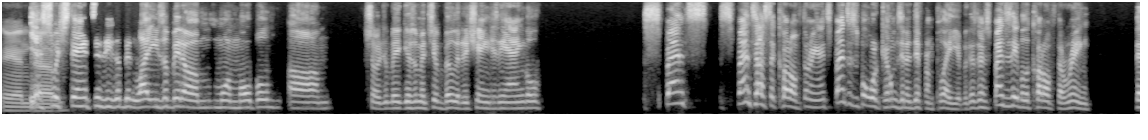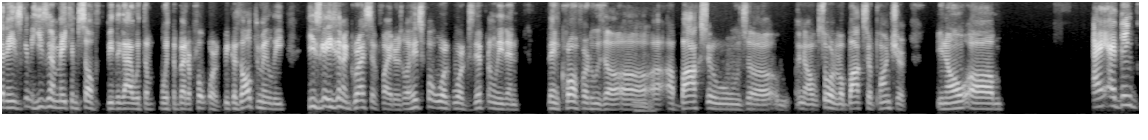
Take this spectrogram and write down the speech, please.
And yeah, um, switch stances. He's a bit light. He's a bit um more mobile. Um, so it gives him a ability to change the angle. Spence Spence has to cut off the ring, and Spence's footwork comes in a different play here because if Spence is able to cut off the ring, then he's gonna he's gonna make himself be the guy with the with the better footwork because ultimately he's he's an aggressive fighter. So his footwork works differently than than Crawford, who's a mm-hmm. a, a, boxer, who's a you know sort of a boxer puncher. You know, um, I I think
